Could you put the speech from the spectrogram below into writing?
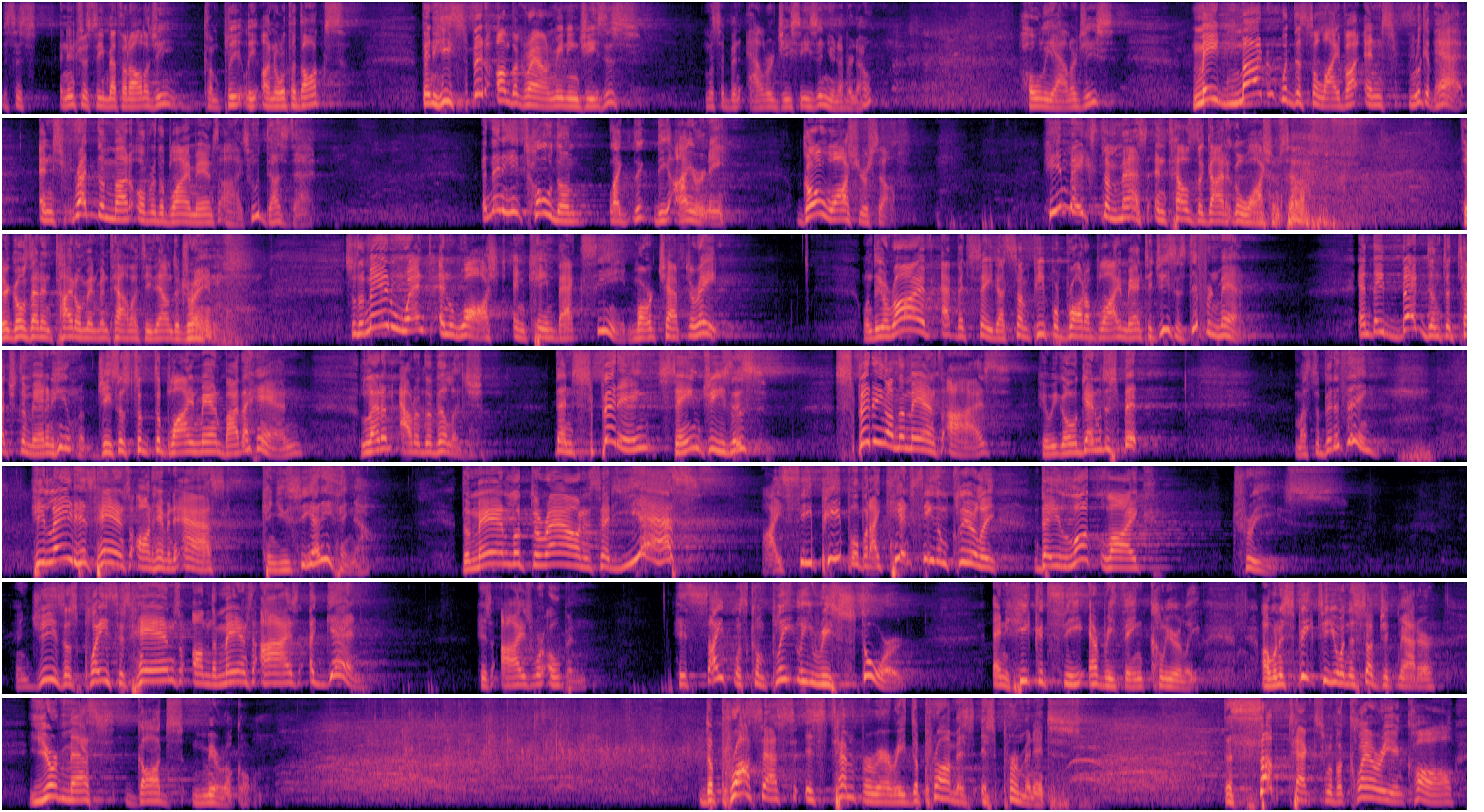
This is an interesting methodology, completely unorthodox. Then he spit on the ground, meaning Jesus must have been allergy season, you never know. Holy allergies. Made mud with the saliva and look at that, and spread the mud over the blind man's eyes. Who does that? And then he told them, like the, the irony, go wash yourself. He makes the mess and tells the guy to go wash himself. There goes that entitlement mentality down the drain. So the man went and washed and came back seeing. Mark chapter 8. When they arrived at Bethsaida, some people brought a blind man to Jesus, different man. And they begged him to touch the man and heal him. Jesus took the blind man by the hand, led him out of the village. Then, spitting, same Jesus, spitting on the man's eyes, here we go again with the spit. Must have been a thing. He laid his hands on him and asked, Can you see anything now? The man looked around and said, Yes. I see people, but I can't see them clearly. They look like trees. And Jesus placed his hands on the man's eyes again. His eyes were open. His sight was completely restored, and he could see everything clearly. I want to speak to you on the subject matter your mess, God's miracle. The process is temporary, the promise is permanent. The subtext with a clarion call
